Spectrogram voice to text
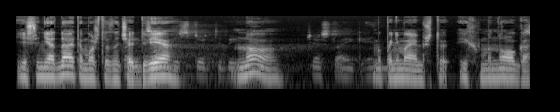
Если не одна, это может означать две, но мы понимаем, что их много,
